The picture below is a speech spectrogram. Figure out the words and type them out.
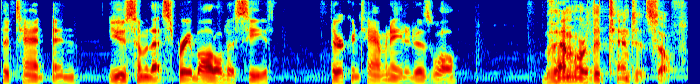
the tent and use some of that spray bottle to see if they're contaminated as well? Them or the tent itself?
